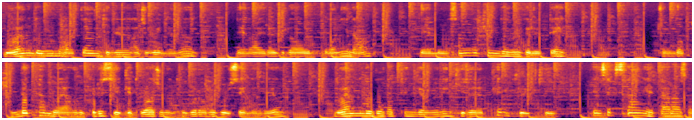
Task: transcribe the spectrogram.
모양 도구는 어떤 기능을 가지고 있냐면 내가 예를 들어 원이나 네모, 삼각형 등을 그릴 때 좀 더 반듯한 모양으로 그릴 수 있게 도와주는 도구라고 볼 수 있는데요. 모양 도구 같은 경우에는 기존의 펜 굵기, 펜 색상에 따라서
